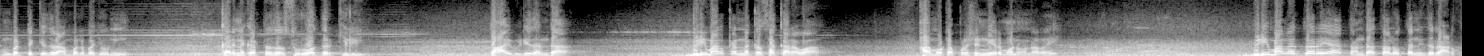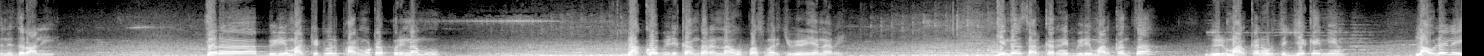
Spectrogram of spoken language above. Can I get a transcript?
शंभर टक्के जर अंमलबजावणी करण्याकरता जर सुरुवात जर केली तर हा विडी धंदा बिडी मालकांना कसा करावा हा मोठा प्रश्न निर्माण होणार आहे. बिडी मालक जर या धंदा चालवताना जर अडचणी जर आली तर बिडी मार्केटवर फार मोठा परिणाम होऊ. लाखो बिडी कामगारांना उपासमारीची वेळ येणार आहे. केंद्र सरकारने बिडी मालकांचा बीडी मालकांवरती जे काही नियम लावलेले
